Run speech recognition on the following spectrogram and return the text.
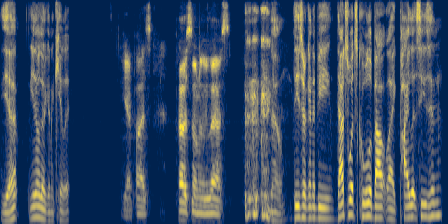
Yep. You know they're gonna kill it. Yeah, pilots pilots don't really last. no, these are gonna be. That's what's cool about like pilot season,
